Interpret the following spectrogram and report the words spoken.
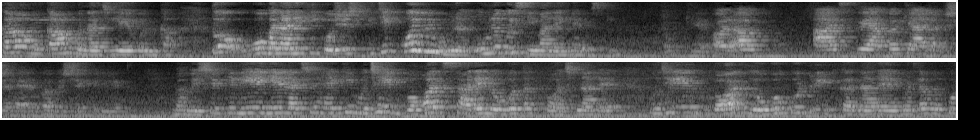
का मुकाम होना चाहिए उनका। तो वो बनाने की कोशिश कीजिए कोई भी उम्र उम्र कोई सीमा नहीं है उसकी। ओके और अब आज से आपका क्या लक्ष्य है भविष्य के लिए? भविष्य के लिए ये लक्ष्य है कि मुझे बहुत सारे लोगों तक पहुँचना है। मुझे बहुत लोगों को ट्रीट करना है मतलब उनको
